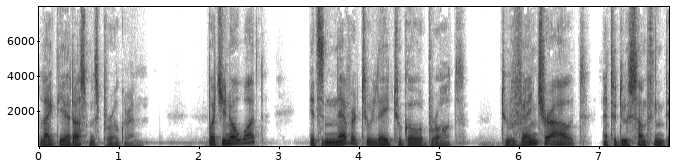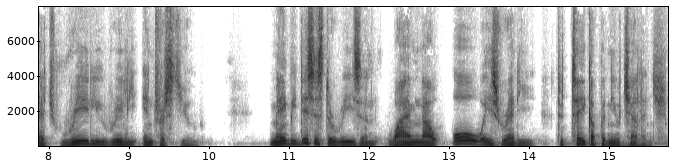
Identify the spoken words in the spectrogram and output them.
like the Erasmus program. But you know what? It's never too late to go abroad, to venture out and to do something that really, really interests you. Maybe this is the reason why I'm now always ready to take up a new challenge.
